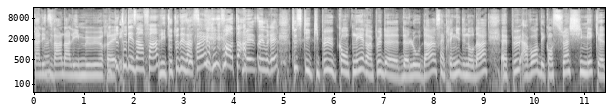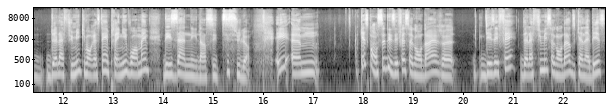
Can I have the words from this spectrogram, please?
dans les Ouais. divans, dans les murs... Les euh, toutous des enfants. les toutous des enfants. Mais c'est vrai. Tout ce qui, qui peut contenir un peu de, de l'odeur, s'imprégner d'une odeur, euh, peut avoir des constituants chimiques euh, de la fumée qui vont rester imprégnés, voire même des années dans ces tissus-là. Et euh, qu'est-ce qu'on sait des effets secondaires? Des effets de la fumée secondaire du cannabis.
